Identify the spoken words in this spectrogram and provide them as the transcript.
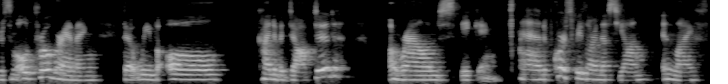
there's some old programming that we've all kind of adopted around speaking. And of course, we learn this young in life,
